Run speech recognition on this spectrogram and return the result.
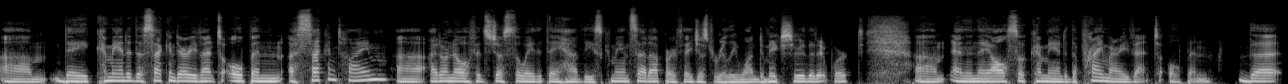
Um, they commanded the secondary vent to open a second time. Uh, I don't know if it's just the way that they have these commands set up or if they just really wanted to make sure that it worked. Um, and then they also commanded the primary vent to open. The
